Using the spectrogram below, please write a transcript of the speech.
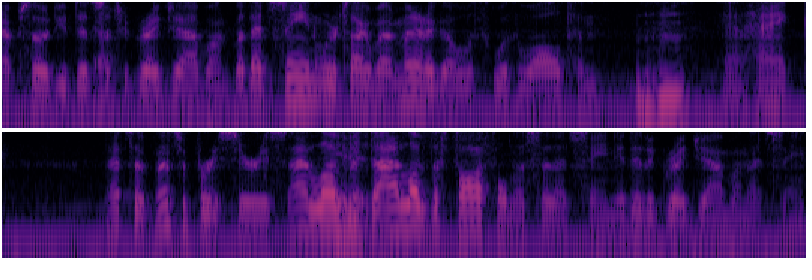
episode. You did such a great job on. But that scene we were talking about a minute ago with with Walton Mm-hmm. and Hank, that's a that's a pretty serious. I love It the is. I love the thoughtfulness of that scene. You did a great job on that scene.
